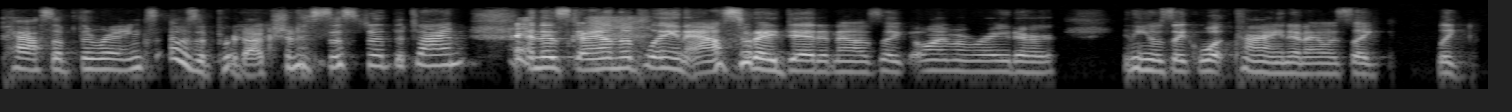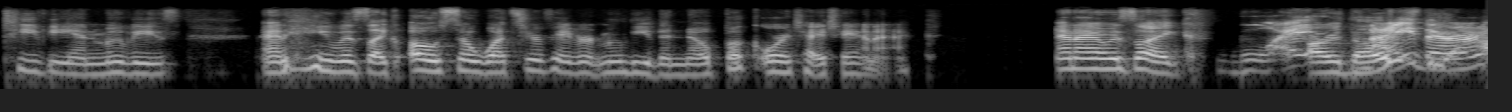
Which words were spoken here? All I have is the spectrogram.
pass up the ranks. I was a production assistant at the time, and this guy on the plane asked what I did, and I was like, "Oh, I'm a writer." And he was like, "What kind?" And I was like, "Like TV and movies." And he was like, "Oh, so what's your favorite movie, The Notebook or Titanic?" And I was like, What? Are those Neither.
